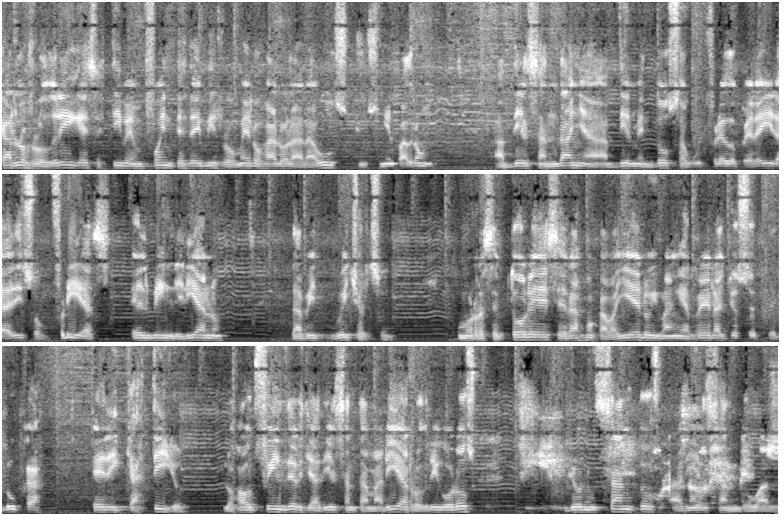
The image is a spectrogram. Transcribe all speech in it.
Carlos Rodríguez, Steven Fuentes, David Romero, Harold Araúz, Yusniel Padrón, Abdiel Sandaña, Abdiel Mendoza, Wilfredo Pereira, Edison Frías, Elvin Liriano, David Richardson. Como receptores, Erasmo Caballero, Iván Herrera, Joseph De Luca, Eric Castillo. Los outfielders, Yadiel Santamaría, Rodrigo Orozco, Johnny Santos, Ariel Sandoval.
